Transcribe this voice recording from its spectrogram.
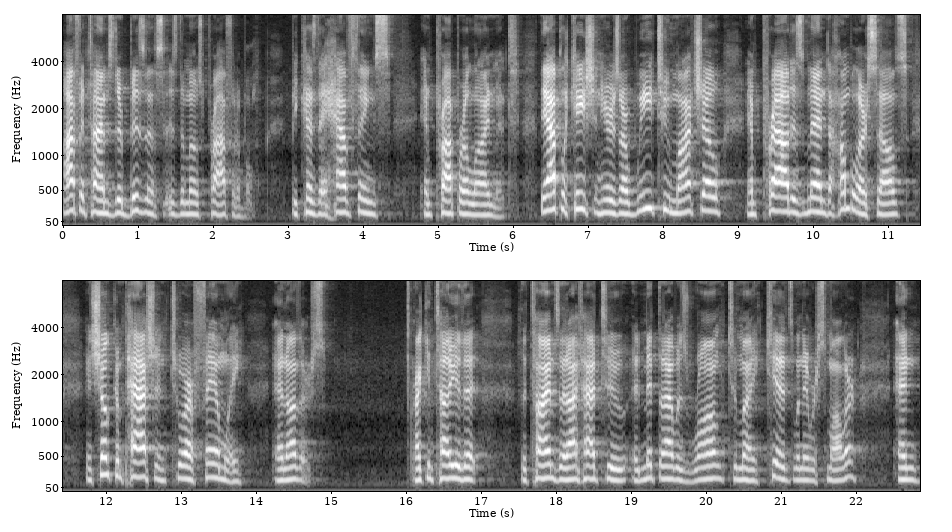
oftentimes their business is the most profitable because they have things in proper alignment. The application here is are we too macho and proud as men to humble ourselves and show compassion to our family and others? I can tell you that the times that I've had to admit that I was wrong to my kids when they were smaller, and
